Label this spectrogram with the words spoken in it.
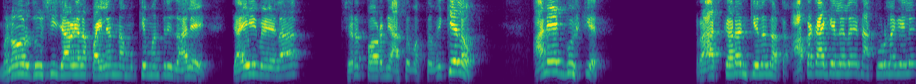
मनोहर जोशी ज्या वेळेला पहिल्यांदा मुख्यमंत्री झाले त्याही वेळेला शरद पवारांनी असं वक्तव्य केलं होतं. अनेक गोष्टी आहेत. राजकारण केलं जातं. आता काय केलेलं आहे? नागपूरला गेले.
